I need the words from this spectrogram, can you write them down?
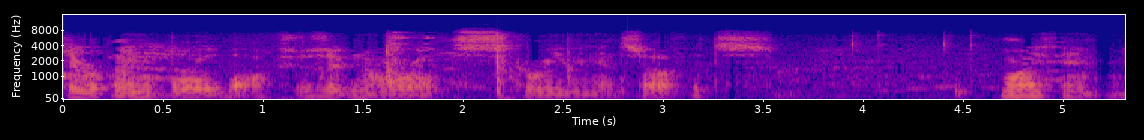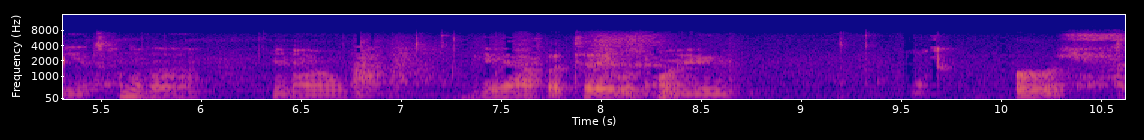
today we're playing World Box. Just ignore all the screaming and stuff. It's my family. It's kind of a, you know, yeah, but today we're playing Earth.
